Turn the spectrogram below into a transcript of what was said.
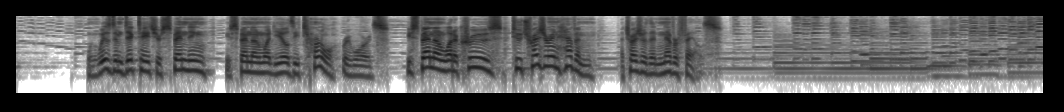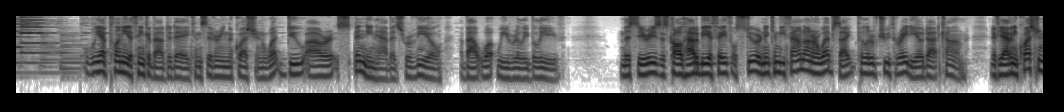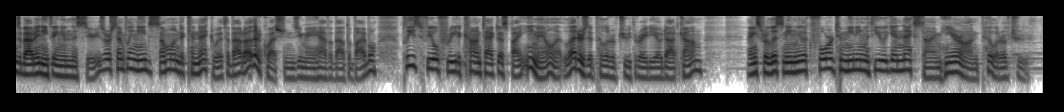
When wisdom dictates your spending, you spend on what yields eternal rewards. You spend on what accrues to treasure in heaven, a treasure that never fails. We have plenty to think about today, considering the question what do our spending habits reveal about what we really believe? This series is called How to Be a Faithful Steward, and it can be found on our website, pillarofTruthRadio.com. And if you have any questions about anything in this series, or simply need someone to connect with about other questions you may have about the Bible, please feel free to contact us by email at letters at pillarofTruthRadio.com. Thanks for listening. We look forward to meeting with you again next time here on Pillar of Truth.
